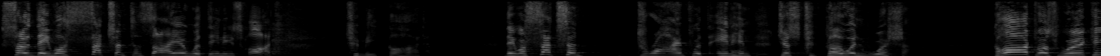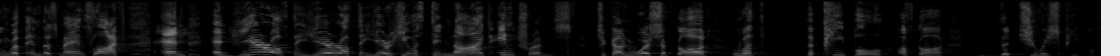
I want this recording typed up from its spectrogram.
So there was such a desire within his heart to meet God. There was such a drive within him just to go and worship. God was working within this man's life. And, and year after year after year, he was denied entrance to go and worship God with the people of God, the Jewish people.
